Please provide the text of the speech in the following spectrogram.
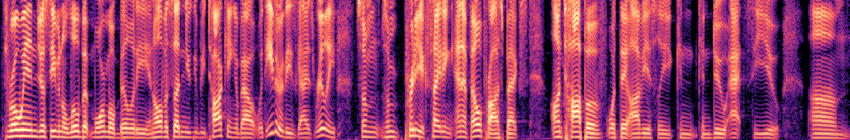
Throw in just even a little bit more mobility, and all of a sudden you could be talking about with either of these guys really some some pretty exciting NFL prospects on top of what they obviously can can do at CU. Um,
